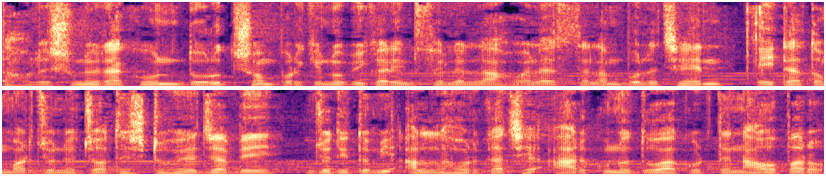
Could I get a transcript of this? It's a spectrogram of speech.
তাহলে শুনে রাখুন, দরুদ সম্পর্কে নবী করিম সাল্লাহ আলাইসাল্লাম বলেছেন এটা তোমার জন্য যথেষ্ট হয়ে যাবে। যদি তুমি আল্লাহর কাছে আর কোনো দোয়া করতে নাও পারো,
